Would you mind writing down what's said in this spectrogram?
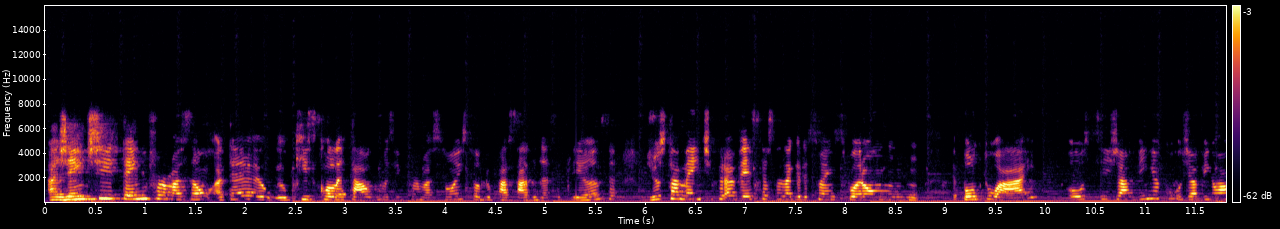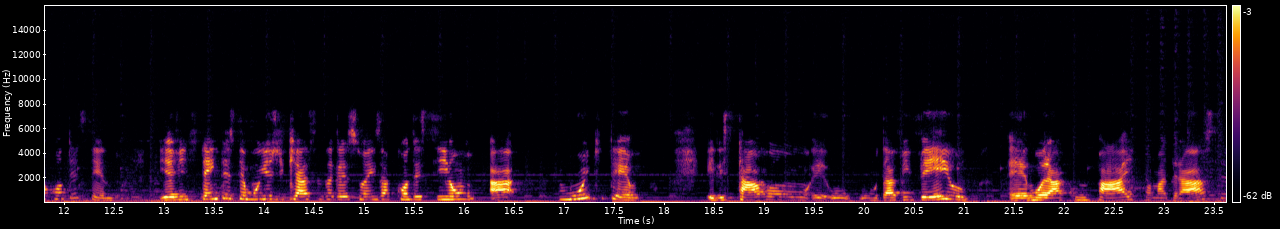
A gente tem informação, até eu, eu, quis coletar algumas informações sobre o passado dessa criança, justamente para ver se essas agressões foram pontuais ou se já, vinha, já vinham acontecendo. E a gente tem testemunhas de que essas agressões aconteciam há muito tempo. Eles estavam. Eh, o, o Davi veio é, morar com o pai, com a madrasta,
